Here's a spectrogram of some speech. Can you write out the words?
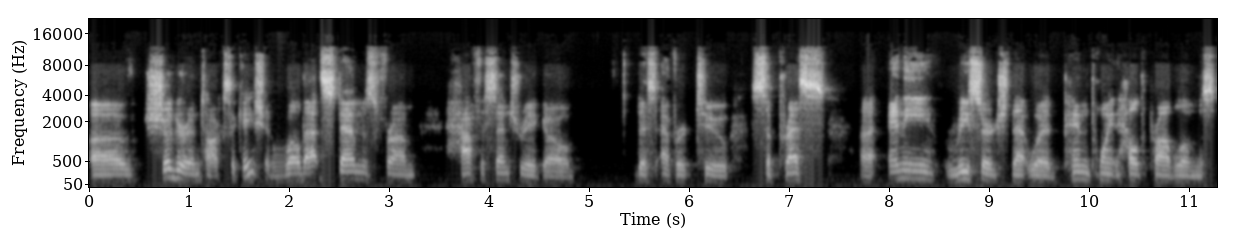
of sugar intoxication well that stems from half a century ago this effort to suppress uh, any research that would pinpoint health problems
